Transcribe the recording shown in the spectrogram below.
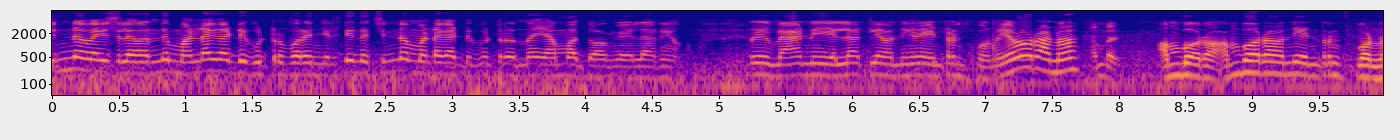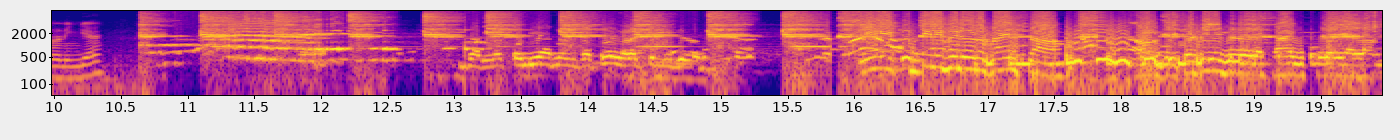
சின்ன வயசுல வந்து மண்டைக்காட்டு குட்டுரு போறேன்னு சொல்லிட்டு இந்த சின்ன மண்டைக்காட்டு குட்டுரு தான் ஏமாத்துவாங்க எல்லாரையும். ஒரு வேனு எல்லாத்துலயும் வந்தீங்கன்னா என்ட்ரன்ஸ் போடணும். எவ்வளோ ரூபாண்ணா ஐம்பது. ஐம்பது ரூபா. ஐம்பது ரூபா வந்து என்ட்ரன்ஸ் போடணும் நீங்க. நீங்க கொட்டிலி பீலோட ஃபேன்ஸ் தான் ஓகே கொட்டிலி பீலோட ஃபேன்ஸ் எல்லாம்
